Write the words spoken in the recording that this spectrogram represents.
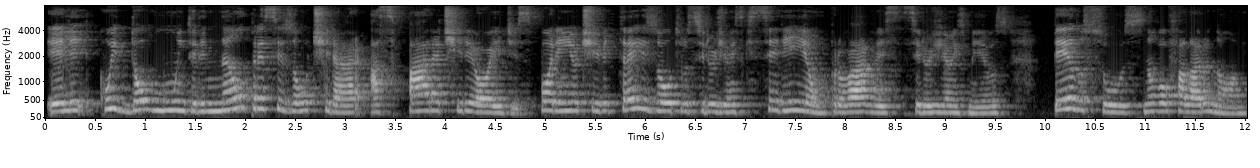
ele cuidou muito, ele não precisou tirar as paratireoides. Porém, eu tive três outros cirurgiões que seriam prováveis cirurgiões meus, pelo SUS, não vou falar o nome,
